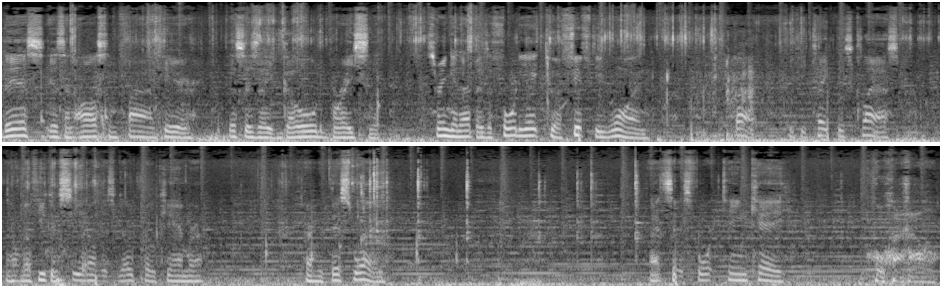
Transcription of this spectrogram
This is an awesome find here. This is a gold bracelet. It's ringing up as a 48 to a 51. But if you take this clasp, I don't know if you can see it on this GoPro camera. Turn it this way. That says 14K. Wow.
